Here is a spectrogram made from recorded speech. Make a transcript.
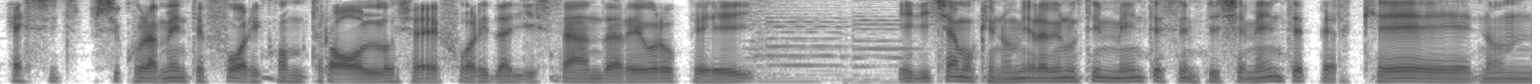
è sicuramente fuori controllo, cioè fuori dagli standard europei e diciamo che non mi era venuto in mente semplicemente perché non,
